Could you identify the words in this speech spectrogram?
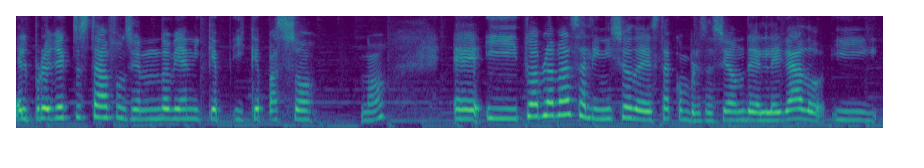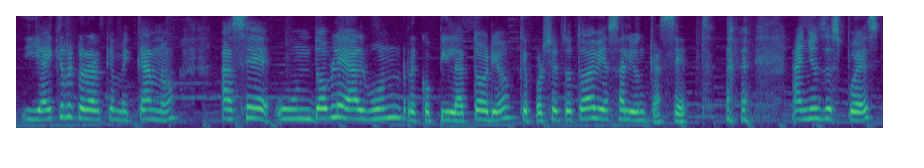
el proyecto estaba funcionando bien y qué, y qué pasó, ¿no? Eh, y tú hablabas al inicio de esta conversación del legado y, hay que recordar que Mecano hace un doble álbum recopilatorio que por cierto todavía salió en cassette años después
